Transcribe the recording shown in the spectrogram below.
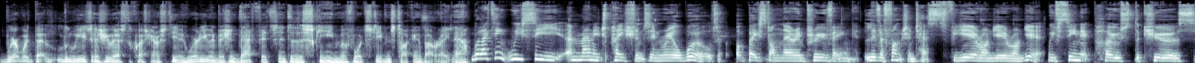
where would that, Louise, as you asked the question, or Stephen, where do you envision that fits into the scheme of what Stephen's talking about right now? Well, I think we see a managed patients in real world based on their improving liver function function tests for year on year on year. We've seen it post the cures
